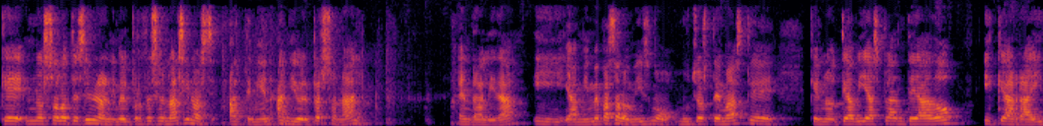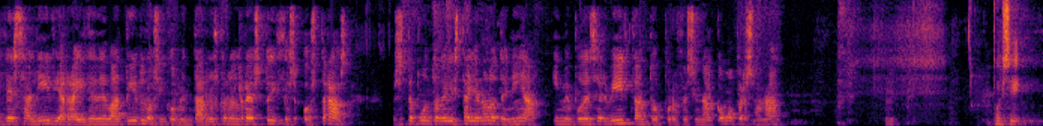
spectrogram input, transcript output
que no solo te sirven a nivel profesional, sino también a nivel personal en realidad. Y a mí me pasa lo mismo, muchos temas que, no te habías planteado y que a raíz de salir y a raíz de debatirlos y comentarlos con el resto dices, ostras, pues este punto de vista yo no lo tenía y me puede servir tanto profesional como personal. Pues sí,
